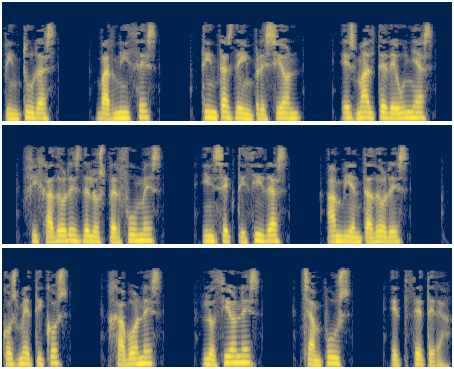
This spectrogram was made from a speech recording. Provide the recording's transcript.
pinturas, barnices, tintas de impresión, esmalte de uñas, fijadores de los perfumes, insecticidas, ambientadores, cosméticos, jabones, lociones, champús, etc.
